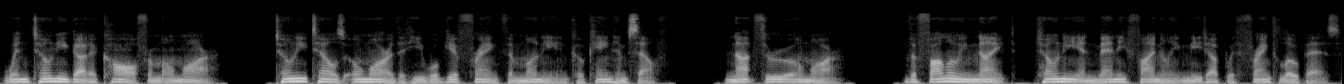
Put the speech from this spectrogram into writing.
When Tony got a call from Omar, Tony tells Omar that he will give Frank the money and cocaine himself. Not through Omar. The following night, Tony and Manny finally meet up with Frank Lopez.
